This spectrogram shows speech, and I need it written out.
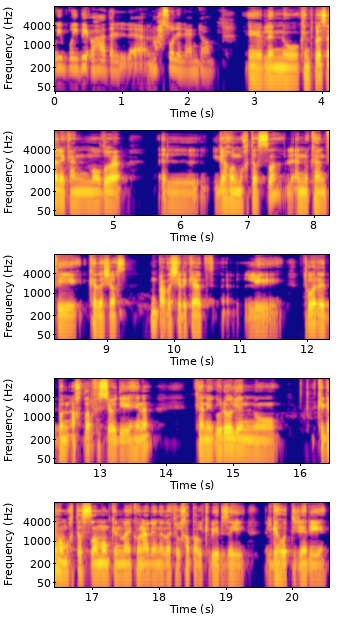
ويبغوا يبيعوا هذا المحصول اللي عندهم. إيه لأنه كنت بسألك عن موضوع القهوة المختصة لأنه كان في كذا شخص من بعض الشركات اللي تورد بن أخضر في السعودية هنا كان يقولوا لي إنه كقهوة مختصة ممكن ما يكون علينا ذاك الخطر الكبير زي القهوة التجارية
